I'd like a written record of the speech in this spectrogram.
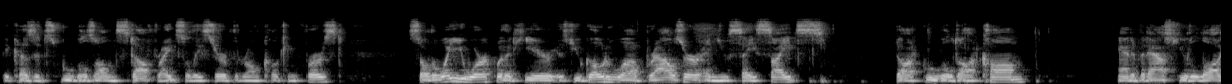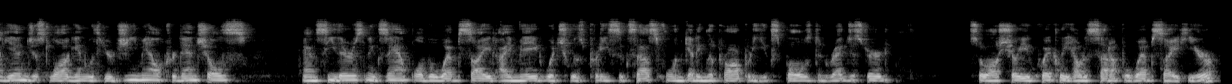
because it's Google's own stuff, right? So they serve their own cooking first. So the way you work with it here is you go to a browser and you say sites.google.com. And if it asks you to log in, just log in with your Gmail credentials. And see, there's an example of a website I made, which was pretty successful in getting the property exposed and registered. So I'll show you quickly how to set up a website here.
